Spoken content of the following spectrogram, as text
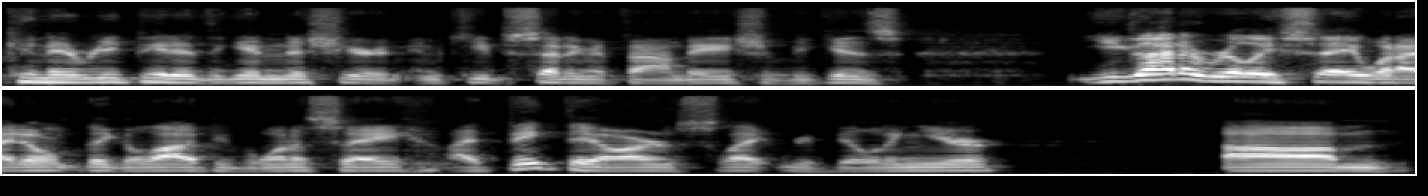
can they repeat it again this year and keep setting the foundation? Because you got to really say what I don't think a lot of people want to say. I think they are in a slight rebuilding year. Um,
